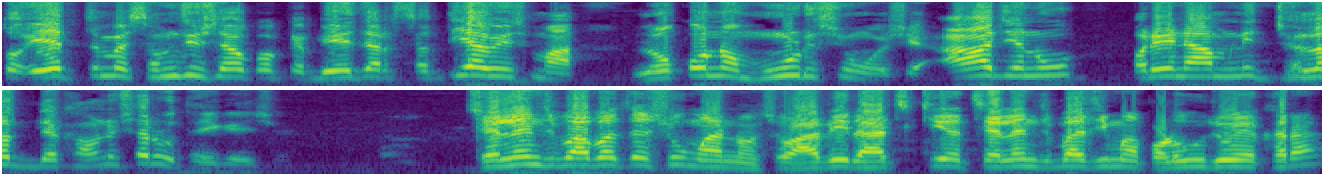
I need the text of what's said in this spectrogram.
તો એ જ તમે સમજી શકો કે બે હજાર સત્યાવીસમાં લોકોનો મૂડ શું હશે? આ જ એનું પરિણામની ઝલક દેખાવાની શરૂ થઈ ગઈ છે. ચેલેન્જ બાબતે શું માનો છો? આવી રાજકીય ચેલેન્જબાજીમાં પડવું જોઈએ ખરા?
